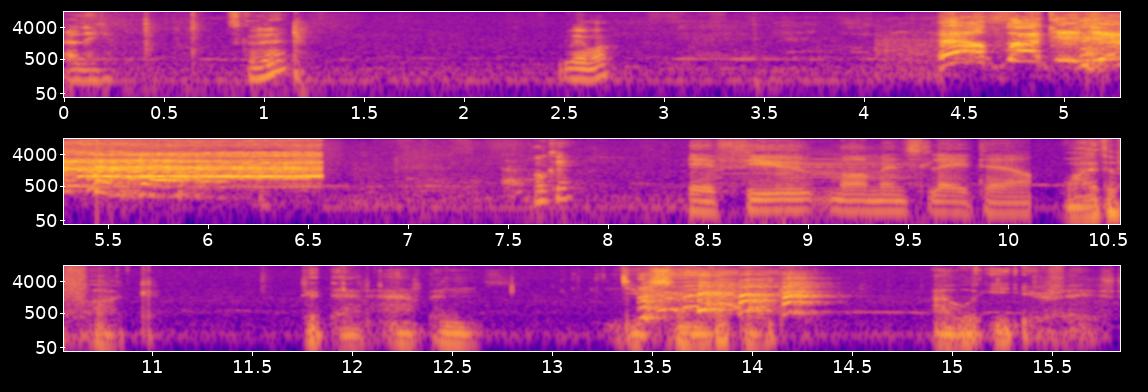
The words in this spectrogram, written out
Jeg vet ikke. Skal du? Bli med. Ok. A few moments later. Why the fuck did that happen? You son of a bitch. I will eat your face.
